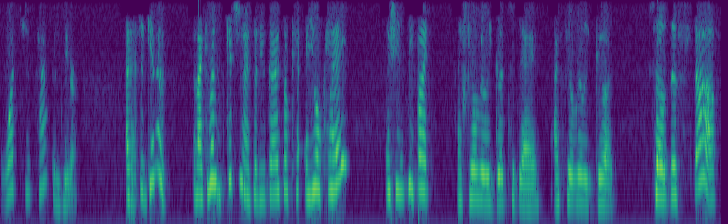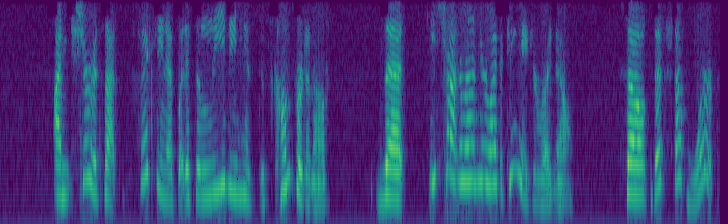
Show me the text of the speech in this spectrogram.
what just happened here? I said, Guinness, and I come into the kitchen. I said, you guys okay? Are you okay? And she's he's like, I feel really good today. I feel really good. So this stuff, I'm sure it's not fixing it, but it's alleviating his discomfort enough that he's trotting around here like a teenager right now. So this stuff works.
